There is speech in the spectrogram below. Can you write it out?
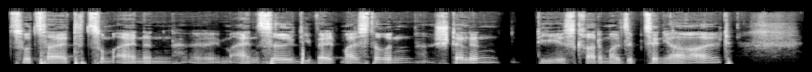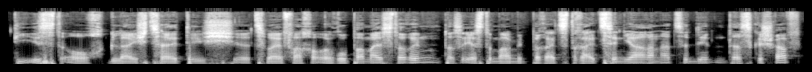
zurzeit zum einen äh, im Einzel die Weltmeisterin stellen. Die ist gerade mal 17 Jahre alt. Die ist auch gleichzeitig äh, zweifache Europameisterin. Das erste Mal mit bereits 13 Jahren hat sie das geschafft.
